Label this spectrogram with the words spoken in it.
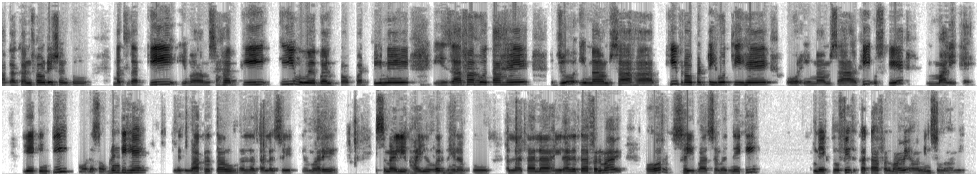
آگا خان فاؤنڈیشن کو مطلب کہ امام صاحب کی ای موویبل پراپرٹی میں اضافہ ہوتا ہے، جو امام صاحب کی پراپرٹی ہوتی ہے اور امام صاحب ہی اس کے مالک ہے یہ ان کی موڈس آپرنڈی ہے۔ میں دعا کرتا ہوں اللہ تعالیٰ سے ہمارے اسماعیلی بھائیوں اور بہنوں کو اللہ تعالیٰ ہدایت فرمائے اور صحیح بات سمجھنے کی نیک توفیق عطا فرمائے۔ آمین سم آمین۔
